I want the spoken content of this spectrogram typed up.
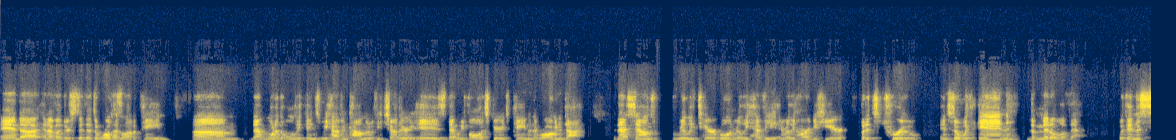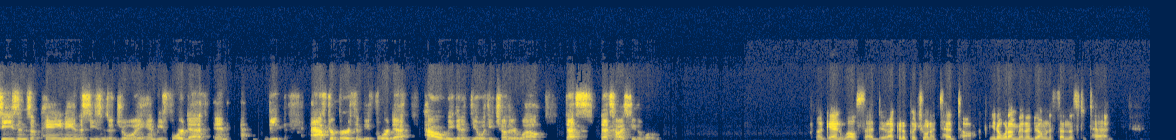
And uh, and I've understood that the world has a lot of pain. Um, that one of the only things we have in common with each other is that we've all experienced pain and that we're all going to die. And that sounds really terrible and really heavy and really hard to hear, but it's true. And so within the middle of that, within the seasons of pain and the seasons of joy and before death and be, after birth and before death, how are we going to deal with each other well? That's that's how I see the world. Again, well said, dude. I could have put you on a TED talk. You know what I'm gonna do? I'm gonna send this to Ted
